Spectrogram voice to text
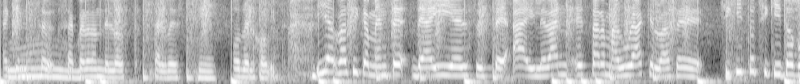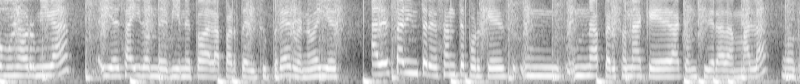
a quienes se, se acuerdan de Lost, tal vez. Sí. O del Hobbit. Y ya básicamente de ahí es este. Ah, y le dan esta armadura que lo hace chiquito, chiquito como una hormiga. Y es ahí donde viene toda la parte del superhéroe, ¿no? Y es. Ha de estar interesante porque es un- una persona que era considerada mala, Ok.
